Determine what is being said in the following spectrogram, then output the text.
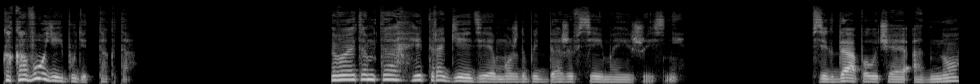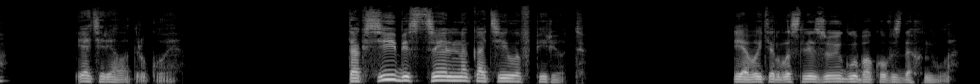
Каково ей будет тогда? В этом-то и трагедия, может быть, даже всей моей жизни. Всегда получая одно, я теряла другое. Такси бесцельно катило вперед. Я вытерла слезу и глубоко вздохнула.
